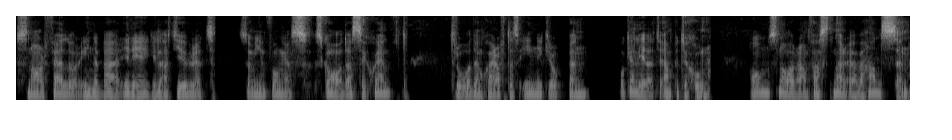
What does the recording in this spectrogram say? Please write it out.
Snarfällor innebär i regel att djuret som infångas skadas sig självt. Tråden skär oftast in i kroppen och kan leda till amputation. Om snaran fastnar över halsen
